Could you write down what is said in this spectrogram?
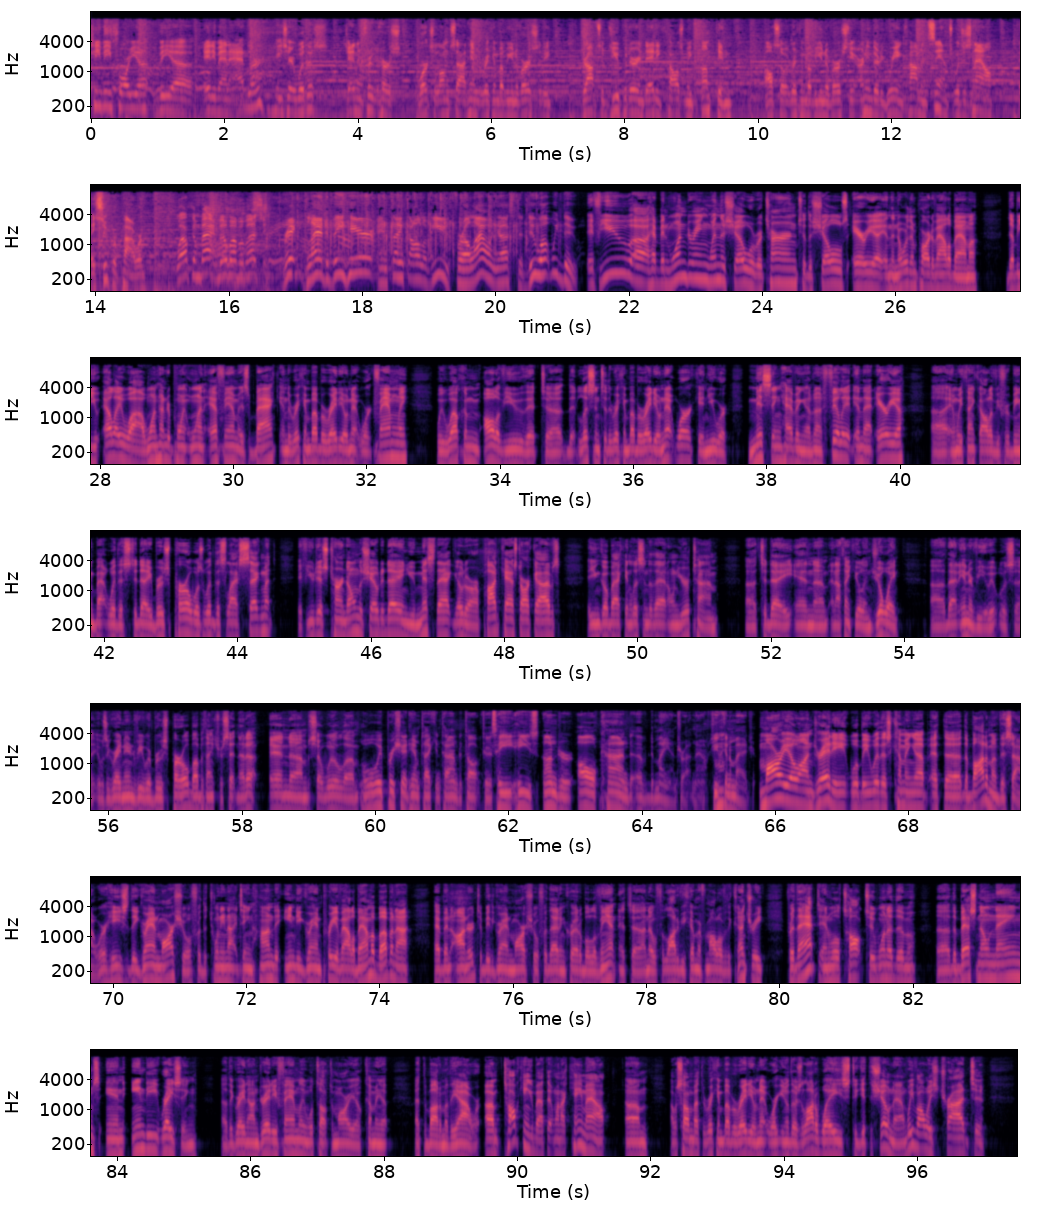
TV for you via Eddie Van Adler. He's here with us. Jalen Fruithurst works alongside him at Rick and Bubba University. Drops of Jupiter and Daddy Calls Me Pumpkin, also at Rick and Bubba University, earning their degree in common sense, which is now a superpower. Welcome back, Bill Bubba Bussey. Rick, glad to be here, and thank all of you for allowing us to do what we do. If you uh, have been wondering when the show will return to the Shoals area in the northern part of Alabama, WLAY 100.1 FM is back in the Rick and Bubba Radio Network family. We welcome all of you that uh, that listen to the Rick and Bubba Radio Network, and you were missing having an affiliate in that area. Uh, and we thank all of you for being back with us today. Bruce Pearl was with us last segment. If you just turned on the show today and you missed that, go to our podcast archives. You can go back and listen to that on your time uh, today, and um, and I think you'll enjoy uh, that interview. It was uh, it was a great interview with Bruce Pearl. Bubba, thanks for setting that up. And um, so we'll. Um, Well, we appreciate him taking time to talk to us. He he's under all kind of demands right now, as you can imagine. Mario Andretti will be with us coming up at the, the bottom of this hour. He's the Grand Marshal for the 2019 Honda Indy Grand Prix of Alabama. Bub and I have been honored to be the Grand Marshal for that incredible event. It's uh, I know a lot of you coming from all over the country for that, and we'll talk to one of the uh, the best known names in Indy racing, uh, the great Andretti family. We'll talk to Mario coming up at the bottom of the hour. Um, talking about that, when I came out, um, I was talking about the Rick and Bubba Radio Network. You know, there's a lot of ways to get the show now. We've always tried to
